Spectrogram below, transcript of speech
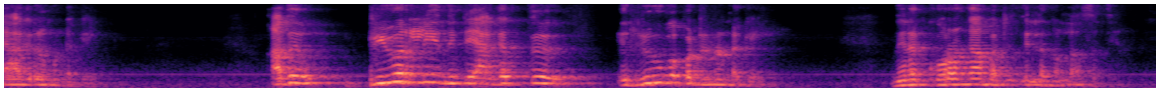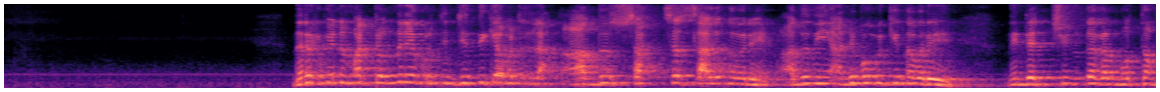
ആഗ്രഹമുണ്ടെങ്കിൽ അത് പ്യുവർലി നിന്റെ അകത്ത് രൂപപ്പെട്ടിട്ടുണ്ടെങ്കിൽ നിനക്ക് ഉറങ്ങാൻ പറ്റത്തില്ല എന്നുള്ള സത്യം. നിനക്ക് പിന്നെ മറ്റൊന്നിനെ കുറിച്ചും ചിന്തിക്കാൻ പറ്റില്ല അത് സക്സസ് ആകുന്നവരെയും അത് നീ അനുഭവിക്കുന്നവരെയും നിന്റെ ചിന്തകൾ മൊത്തം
